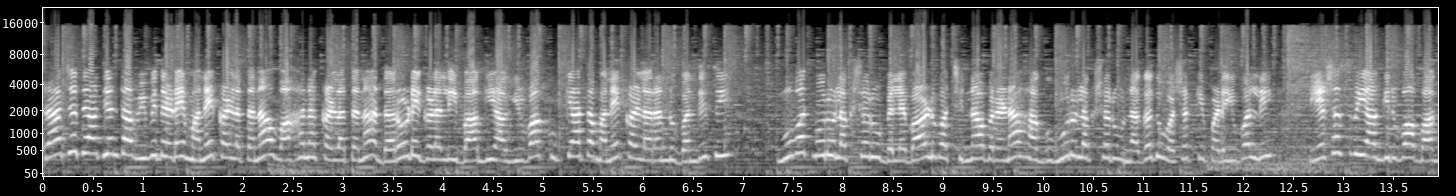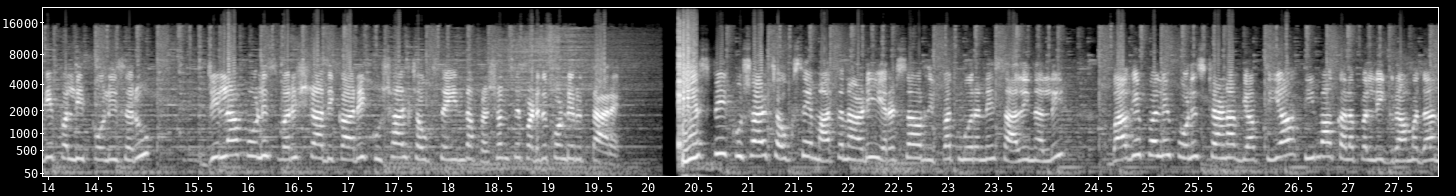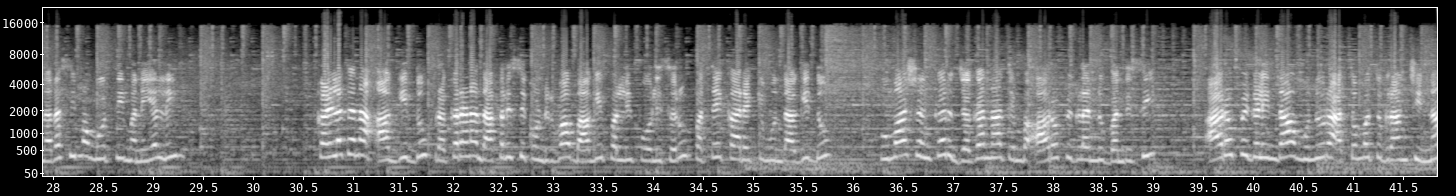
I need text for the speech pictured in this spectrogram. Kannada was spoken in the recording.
ರಾಜ್ಯದಾದ್ಯಂತ ವಿವಿಧೆಡೆ ಮನೆ ಕಳ್ಳತನ, ವಾಹನ ಕಳ್ಳತನ, ದರೋಡೆಗಳಲ್ಲಿ ಭಾಗಿಯಾಗಿರುವ ಕುಖ್ಯಾತ ಮನೆ ಕಳ್ಳರನ್ನು ಬಂಧಿಸಿ ಮೂವತ್ಮೂರು ಲಕ್ಷ ರು ಬೆಲೆ ಬಾಳುವ ಚಿನ್ನಾಭರಣ ಹಾಗೂ ಮೂರು ಲಕ್ಷ ರು ನಗದು ವಶಕ್ಕೆ ಪಡೆಯುವಲ್ಲಿ ಯಶಸ್ವಿಯಾಗಿರುವ ಬಾಗೇಪಲ್ಲಿ ಪೊಲೀಸರು ಜಿಲ್ಲಾ ಪೊಲೀಸ್ ವರಿಷ್ಠಾಧಿಕಾರಿ ಕುಶಾಲ್ ಚೌಕ್ಸೆಯಿಂದ ಪ್ರಶಂಸೆ ಪಡೆದುಕೊಂಡಿರುತ್ತಾರೆ. ಎಸ್ಪಿ ಕುಶಾಲ್ ಚೌಕ್ಸೆ ಮಾತನಾಡಿ, ಎರಡ್ ಸಾವಿರದ ಇಪ್ಪತ್ತ್ ಮೂರನೇ ಸಾಲಿನಲ್ಲಿ ಬಾಗೇಪಲ್ಲಿ ಪೊಲೀಸ್ ಠಾಣಾ ವ್ಯಾಪ್ತಿಯ ತೀಮಾಕಲಪಲ್ಲಿ ಗ್ರಾಮದ ನರಸಿಂಹಮೂರ್ತಿ ಮನೆಯಲ್ಲಿ ಕಳ್ಳತನ ಆಗಿದ್ದು ಪ್ರಕರಣ ದಾಖಲಿಸಿಕೊಂಡಿರುವ ಬಾಗೇಪಲ್ಲಿ ಪೊಲೀಸರು ಪತ್ತೆ ಕಾರ್ಯಕ್ಕೆ ಮುಂದಾಗಿದ್ದು, ಉಮಾಶಂಕರ್, ಜಗನ್ನಾಥ್ ಎಂಬ ಆರೋಪಿಗಳನ್ನು ಬಂಧಿಸಿ, ಆರೋಪಿಗಳಿಂದ ಮುನ್ನೂರ ಹತ್ತೊಂಬತ್ತು ಗ್ರಾಂ ಚಿನ್ನ,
